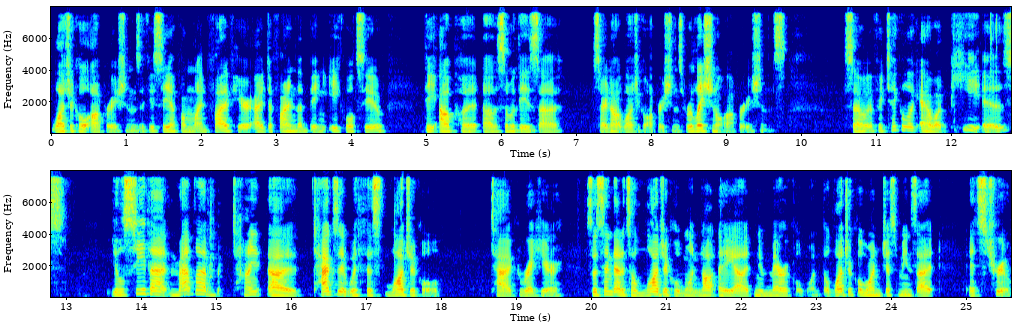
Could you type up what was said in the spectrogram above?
logical operations. If you see up on line 5 here, I define them being equal to the output of some of these, uh, sorry, not logical operations, relational operations. So if we take a look at what P is, you'll see that MATLAB uh, tags it with this logical tag right here. So it's saying that it's a logical one, not a uh, numerical one. The logical one just means that it's true.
